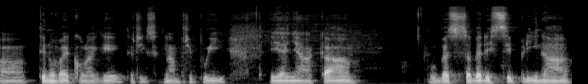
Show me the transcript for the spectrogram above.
a, ty nové kolegy, kteří se k nám připojí, je nějaká vůbec sebedisciplína,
